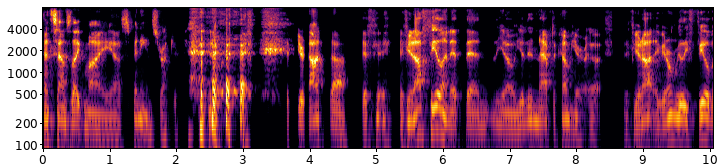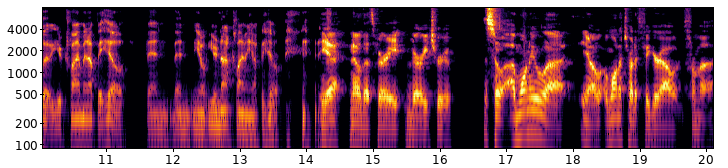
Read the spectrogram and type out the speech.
that sounds like my uh, spinning instructor. You know, if, if, you're not uh, if if you're not feeling it, then you know you didn't have to come here. Uh, if you're not if you don't really feel that you're climbing up a hill, then then you know you're not climbing up a hill. yeah. No, that's very very true. So I want to uh, you know I want to try to figure out from a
